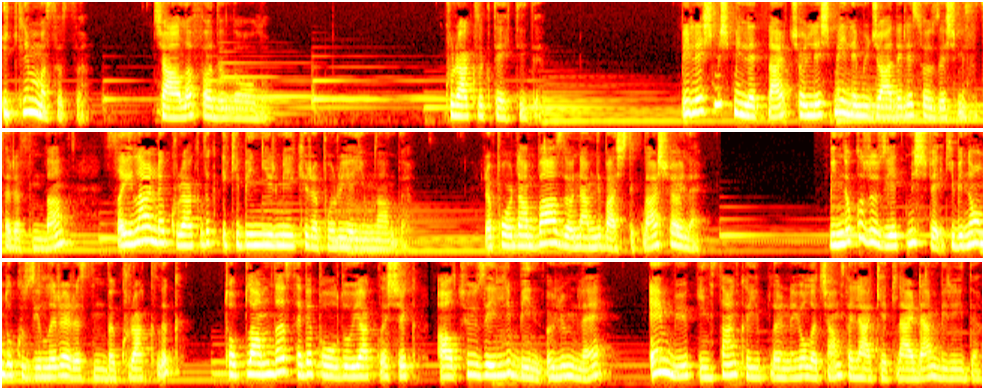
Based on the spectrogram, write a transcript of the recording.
İklim Masası Çağla Fadıllıoğlu Kuraklık Tehdidi Birleşmiş Milletler Çölleşme ile Mücadele Sözleşmesi tarafından sayılarla Kuraklık 2022 raporu yayımlandı. Rapordan bazı önemli başlıklar şöyle. 1970 ve 2019 yılları arasında kuraklık, toplamda sebep olduğu yaklaşık 650 bin ölümle en büyük insan kayıplarına yol açan felaketlerden biriydi.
